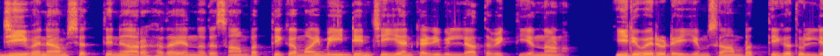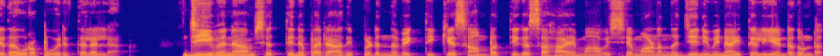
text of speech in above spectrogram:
ജീവനാംശത്തിന് അർഹത എന്നത് സാമ്പത്തികമായി മെയിന്റെയിൻ ചെയ്യാൻ കഴിവില്ലാത്ത വ്യക്തി എന്നാണ്. ഇരുവരുടെയും സാമ്പത്തിക തുല്യത ഉറപ്പുവരുത്തലല്ല. ജീവനാംശത്തിന് പരാതിപ്പെടുന്ന വ്യക്തിക്ക് സാമ്പത്തിക സഹായം ആവശ്യമാണെന്ന് ജനുവിനായി തെളിയേണ്ടതുണ്ട്.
